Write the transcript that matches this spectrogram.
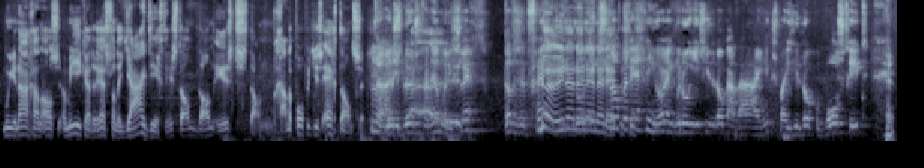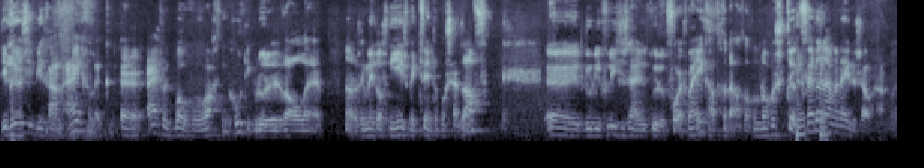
moet je nagaan, als Amerika de rest van het jaar dicht is, dan, dan, is, dan gaan de poppetjes echt dansen. Nou, en Dus, die beurzen gaan eh, helemaal niet slecht. Dat is het vreemde. Nee, nee, Ik bedoel, nee, nee, Ik nee, snap het echt niet hoor. Ik bedoel, je ziet het ook aan de AIX, maar je ziet het ook op Wall Street. Die beurzen die gaan eigenlijk, eh, eigenlijk boven verwachting goed. Ik bedoel, dat is wel, eh, nou, dat is inmiddels niet eens meer 20% af. Eh, ik bedoel, die verliezen zijn natuurlijk fors. Maar ik had gedacht dat het nog een stuk verder naar beneden zou gaan. Hoor.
